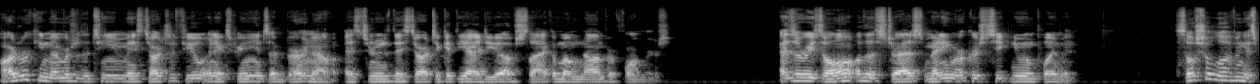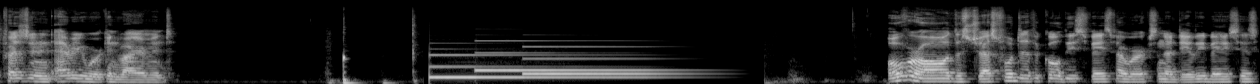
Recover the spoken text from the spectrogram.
Hardworking members of the team may start to feel and experience a burnout as soon as they start to get the idea of slack among non performers. As a result of the stress, many workers seek new employment. Social loafing is present in every work environment. Overall, the stressful difficulties faced by workers on a daily basis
